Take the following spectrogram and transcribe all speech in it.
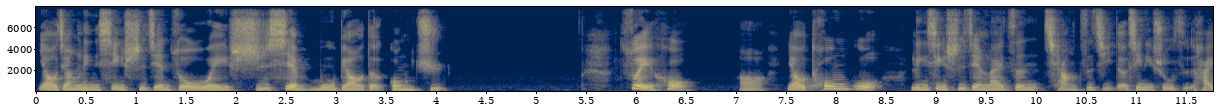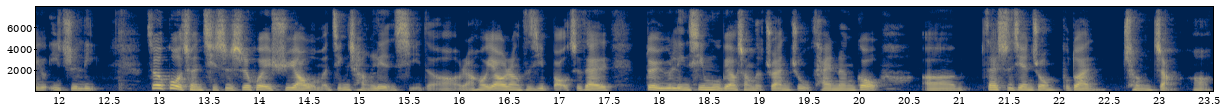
要将灵性实践作为实现目标的工具。最后啊，要通过灵性实践来增强自己的心理素质还有意志力。这个过程其实是会需要我们经常练习的啊，然后要让自己保持在对于灵性目标上的专注，才能够呃在实践中不断成长啊。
